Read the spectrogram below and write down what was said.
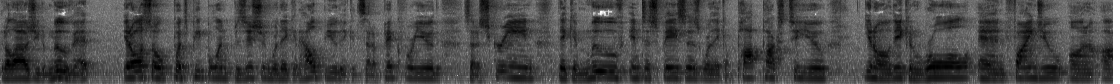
it allows you to move it it also puts people in position where they can help you. They can set a pick for you, set a screen. They can move into spaces where they can pop pucks to you. You know, they can roll and find you on uh,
